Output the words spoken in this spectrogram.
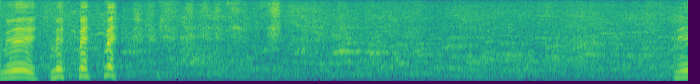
മേ മേ മേ മേ.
